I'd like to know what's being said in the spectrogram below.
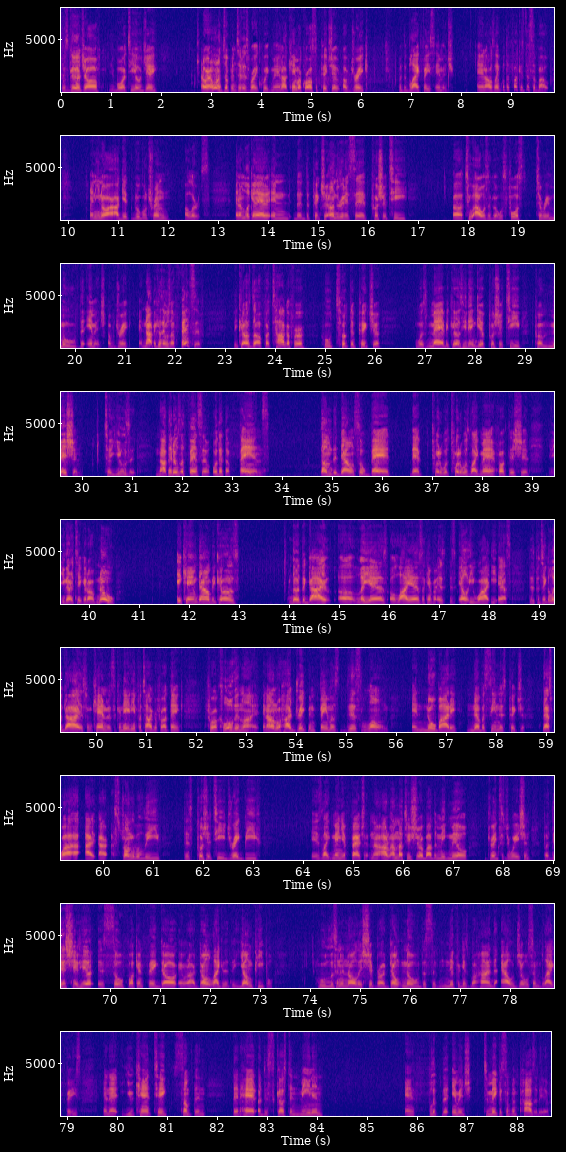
What's good, y'all? Your boy TOJ. All right, I want to jump into this right quick, man. I came across a picture of Drake with the blackface image, and I was like, "What the fuck is this about?" And you know, I, I get Google Trend alerts, and I'm looking at it, and the the picture under it it said Pusha T, uh, two hours ago was forced to remove the image of Drake, and not because it was offensive, because the photographer who took the picture was mad because he didn't give Pusha T permission to use it. Not that it was offensive or that the fans thumbed it down so bad that Twitter was Twitter was like, man, fuck this shit. You gotta take it off. No. It came down because the the guy uh Leyes or Lies, I can't is L E Y E S. This particular guy is from Canada. It's a Canadian photographer, I think, for a clothing line. And I don't know how Drake been famous this long and nobody never seen this picture. That's why I, I, I strongly believe this Pusha T Drake beef is like manufactured. Now I, I'm not too sure about the Meek Mill Drake situation, but this shit here is so fucking fake, dog. And what I don't like is that the young people who listen to all this shit, bro, don't know the significance behind the Al Jolson blackface, and that you can't take something that had a disgusting meaning and flip the image to make it something positive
